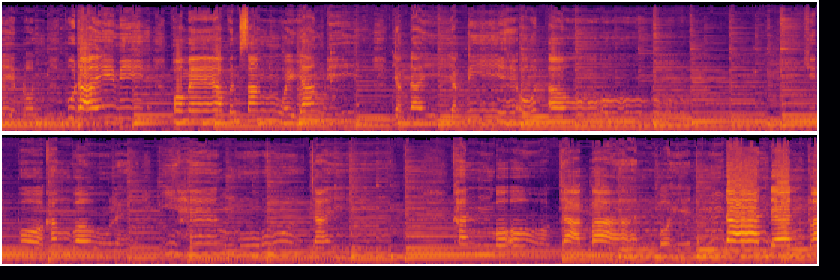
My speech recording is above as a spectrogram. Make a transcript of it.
ได้ปลนผู้ใดมีพ่อแม่เพิ่นสั่งไว้อย่างดี อยากได้อยากมีให้อดเอา คิดพ่อคำเว้า ใจคันบ่ออกจากบ้านบ่เห็นด้านแดนไกล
